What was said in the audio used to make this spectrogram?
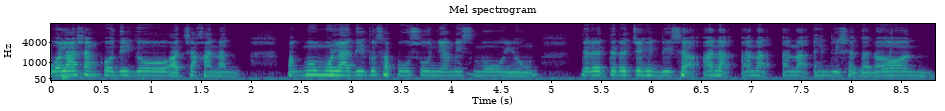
wala siyang kodigo at saka nag magmumula dito sa puso niya mismo yung dire-diretso hindi siya ana ana ana hindi siya ganon.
